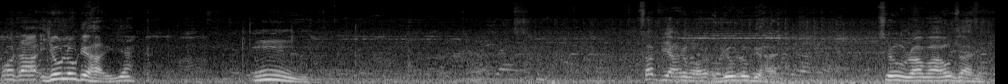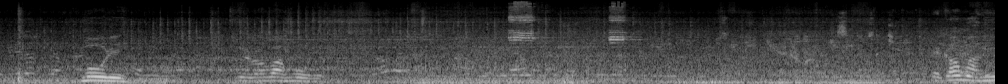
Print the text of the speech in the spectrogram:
ဟောဒါရုပ်လုတ်တဲ့ဟာကြီးကျန်อืม စပ်ပြရတော့ရုပ်လုတ်တဲ့ဟာကျုံရာဘာဥစ္စာတွေမိုးတွေရာဘာမိုးတွေအဲကောင်းပါပြီ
